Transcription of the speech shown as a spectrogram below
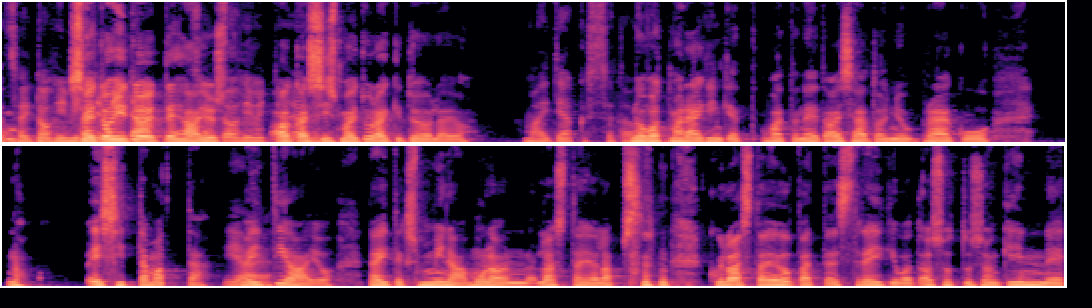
võtad, sa ei tohi mitte sa ei tohi midagi. tööd teha, just, aga midagi. siis ma ei tulegi tööle ju. ma ei tea, kas seda. no vot, ma räägingi, et vaata, need asjad on ju praegu noh, esitamata, me ei tea ju. näiteks mina, mul on lasteaialaps kui lasteaiaõpetajad streigivad, asutus on kinni,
